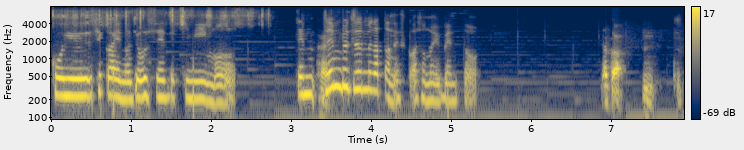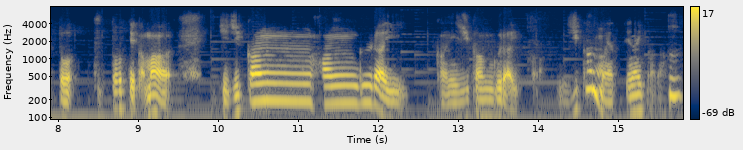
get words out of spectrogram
こういう世界の情勢的にも、全はい全部ズームだったんですか？そのイベント。なんか、うん、ずっと、ずっとっていうか、まあ、1時間半ぐらいか2時間ぐらいか。2時間もやってないかな。うん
